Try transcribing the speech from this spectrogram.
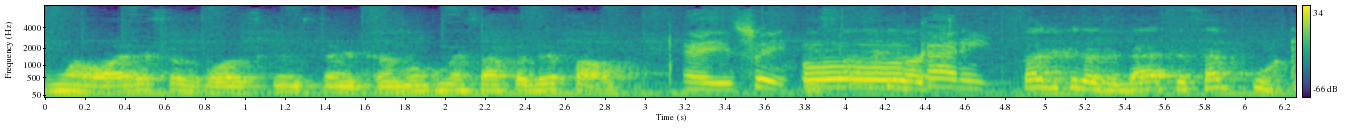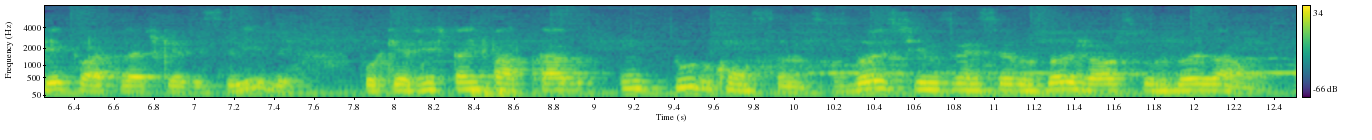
uma hora essas bolas que não estão entrando vão começar a fazer falta. É isso aí. só Ô, Karim, Só de curiosidade, você sabe por que, que o Atlético é vice-líder? Porque a gente está empatado em tudo com o Santos. Os dois times venceram os dois jogos por 2 a 1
